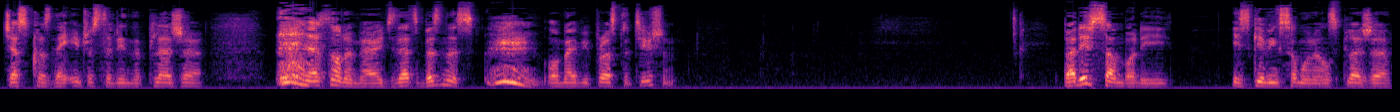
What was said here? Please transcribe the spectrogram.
just because they're interested in the pleasure. that's not a marriage, that's business. or maybe prostitution. But if somebody is giving someone else pleasure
